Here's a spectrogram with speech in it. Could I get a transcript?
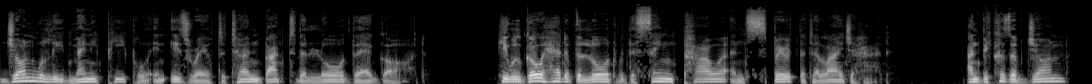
John will lead many people in Israel to turn back to the Lord their God. He will go ahead of the Lord with the same power and spirit that Elijah had. And because of John,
